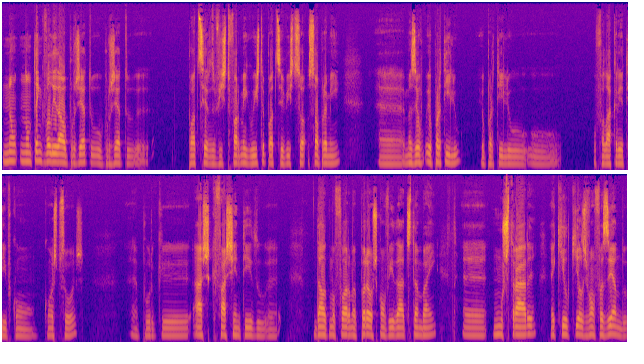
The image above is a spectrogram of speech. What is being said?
não, não tem que validar o projeto, o projeto pode ser visto de forma egoísta, pode ser visto só, só para mim, mas eu, eu partilho eu partilho o, o falar criativo com, com as pessoas eh, porque acho que faz sentido eh, de alguma forma para os convidados também mostrar aquilo que eles vão fazendo,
